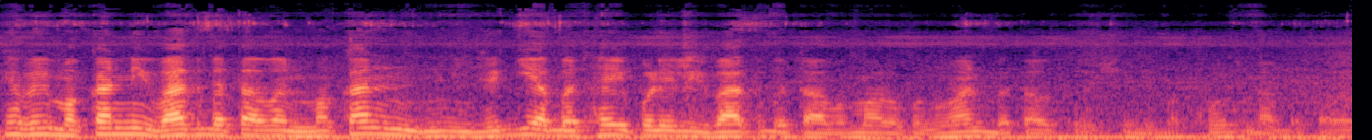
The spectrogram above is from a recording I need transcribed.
કે ભાઈ, મકાનની વાત બતાવો મકાનની જગ્યા બતાવી પડેલી વાત બતાવો. મારો ભગવાન બતાવતો છે ખોટ ના બતાવે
